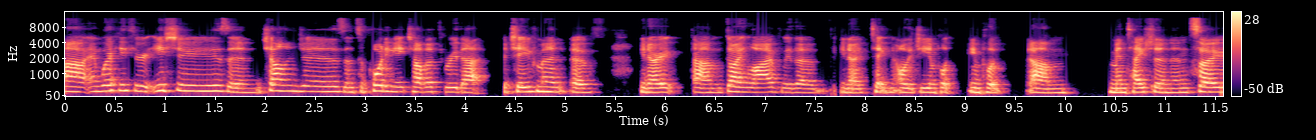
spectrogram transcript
uh, and working through issues and challenges and supporting each other through that achievement of you know um, going live with a you know technology impl- implementation and so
